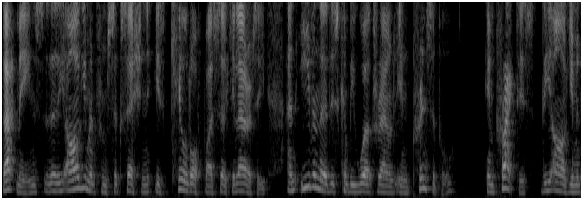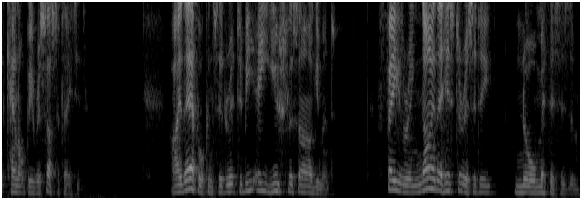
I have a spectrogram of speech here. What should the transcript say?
That means that the argument from succession is killed off by circularity, and even though this can be worked round in principle, in practice the argument cannot be resuscitated. I therefore consider it to be a useless argument, favouring neither historicity nor mythicism.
